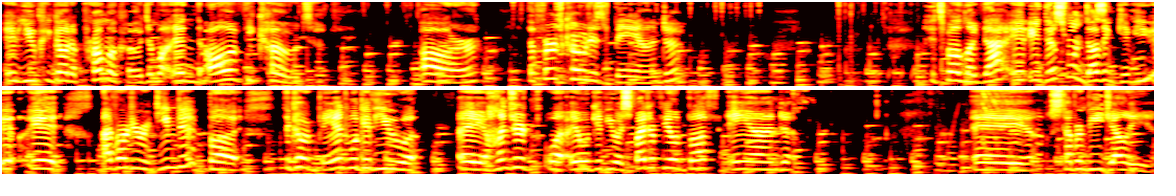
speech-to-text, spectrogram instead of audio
if you can go to promo codes, and, and all of the codes are the first code is banned. It's spelled like that. It, this one doesn't give you it, it. I've already redeemed it, but the code banned will give you a hundred. It will give you a spider field buff and a stubborn bee jelly.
